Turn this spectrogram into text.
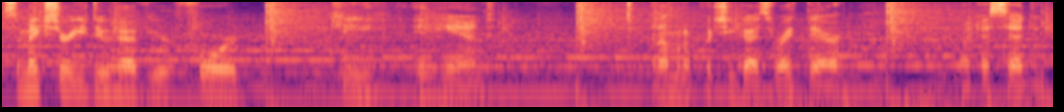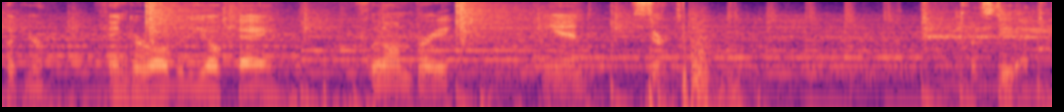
so make sure you do have your Ford key in hand. And I'm gonna put you guys right there. Like I said, you put your finger over the OK, foot on brake, and start. Let's do that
